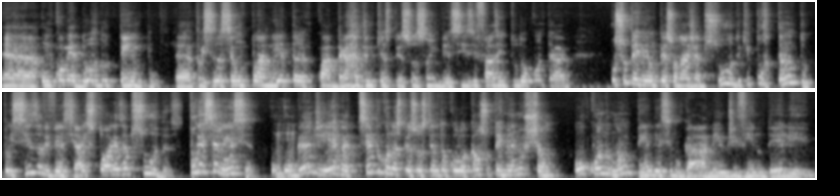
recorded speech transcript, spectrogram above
é, um comedor do tempo. É, precisa ser um planeta quadrado em que as pessoas são imbecis e fazem tudo ao contrário. o Superman é um personagem absurdo que, portanto, precisa vivenciar histórias absurdas. Por excelência. Uhum. O, grande erro é sempre quando as pessoas tentam colocar o Superman no chão. Ou quando não entendem esse lugar meio divino dele.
